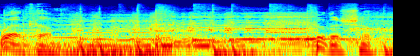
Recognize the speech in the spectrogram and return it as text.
Welcome to the show.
